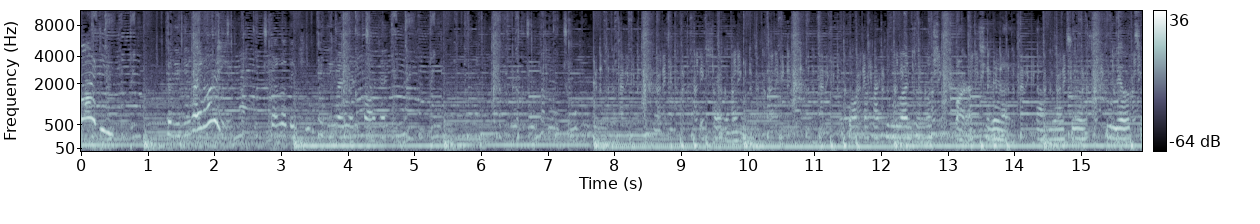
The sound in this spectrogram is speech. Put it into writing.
বাড়ি? চলো দেখি দিদি ভাই বাড়ি পাওয়া যায় কিনা। জন্য পাড়ার ছেলেরা দাঁড়িয়ে আছে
